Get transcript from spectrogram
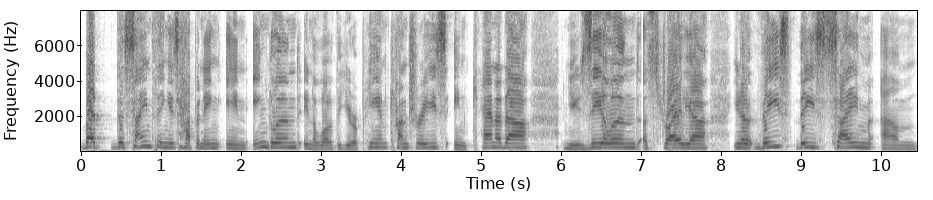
but the same thing is happening in England, in a lot of the European countries, in Canada, New Zealand, Australia. You know, these, these same um,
